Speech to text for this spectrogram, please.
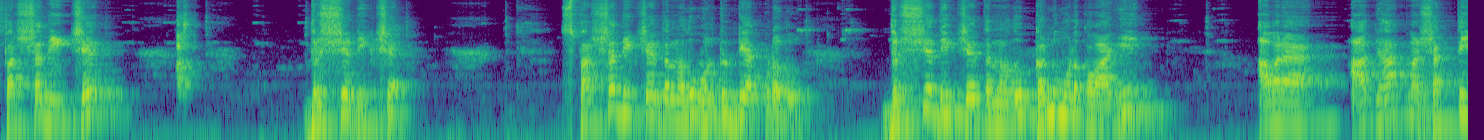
ಸ್ಪರ್ಶ ದೀಕ್ಷೆ ದೃಶ್ಯ ದೀಕ್ಷೆ ಸ್ಪರ್ಶ ದೀಕ್ಷೆ ಅಂತ ಅನ್ನೋದು ಒಂಟುಂಟಿಯಾಗಿ ಕೊಡೋದು ದೃಶ್ಯ ದೀಕ್ಷೆ ಅಂತ ಅನ್ನೋದು ಕಣ್ಣು ಮೂಲಕವಾಗಿ ಅವರ ಆಧ್ಯಾತ್ಮ ಶಕ್ತಿ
